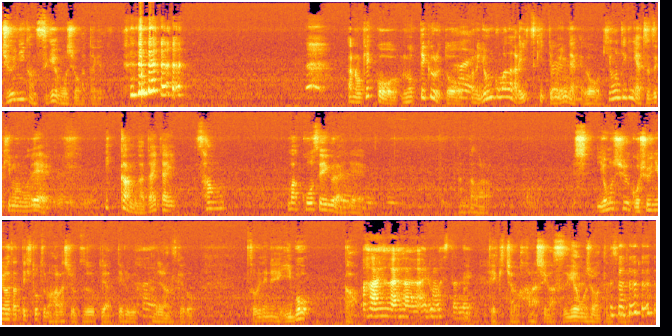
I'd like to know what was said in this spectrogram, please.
12巻すげえ面白かったけど あの結構乗ってくると、はい。あの4コマだからいつ切ってもいいんだけど、基本的には続きもので、1巻が大体3話構成ぐらいで、うんうんうん。あのだからし4週5週にわたって一つの話をずっとやってる感じなんですけど、それでねイボがはいはいはいありましたね。できちゃう話がすげえ面白かったんですよね。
